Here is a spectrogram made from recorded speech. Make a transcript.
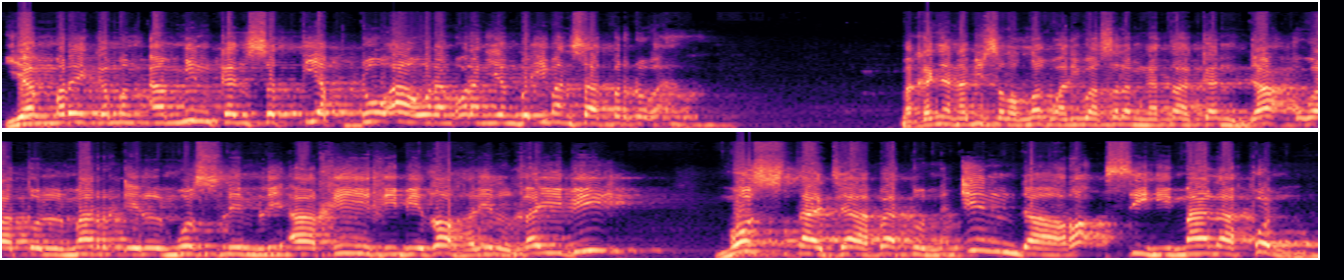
yang mereka mengaminkan setiap doa orang-orang yang beriman saat berdoa. Makanya Nabi sallallahu alaihi wasallam mengatakan da'watul mar'il muslim li akhihi bi ghaibi mustajabatun inda ra'sihi malakun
